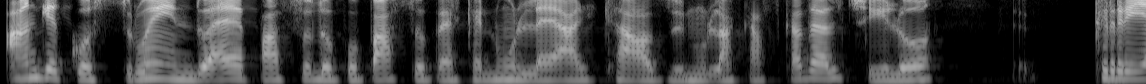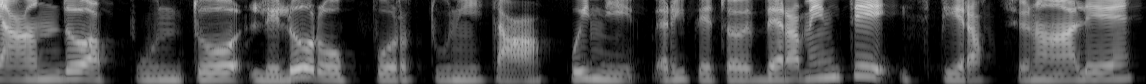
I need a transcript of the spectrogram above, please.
anche costruendo eh, passo dopo passo perché nulla è al caso e nulla casca dal cielo, creando appunto le loro opportunità. Quindi, ripeto, è veramente ispirazionale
